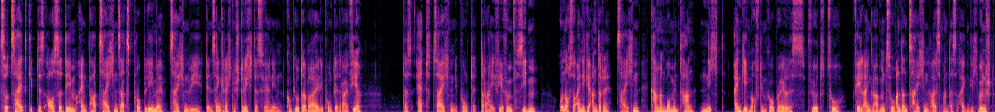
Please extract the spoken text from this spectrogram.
Zurzeit gibt es außerdem ein paar Zeichensatzprobleme. Zeichen wie den senkrechten Strich, das wären in Computerbraille die Punkte 3, 4. Das Add-Zeichen, die Punkte 3, 4, 5, 7 und noch so einige andere Zeichen kann man momentan nicht eingeben auf dem GoBrail. Es führt zu Fehleingaben zu anderen Zeichen, als man das eigentlich wünscht.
